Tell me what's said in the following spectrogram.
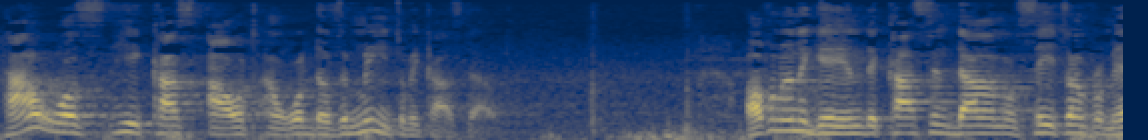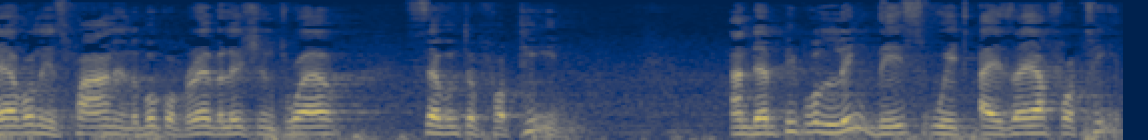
how was he cast out and what does it mean to be cast out? Often and again, the casting down of Satan from heaven is found in the book of Revelation 12, 7 to 14. And then people link this with Isaiah 14.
